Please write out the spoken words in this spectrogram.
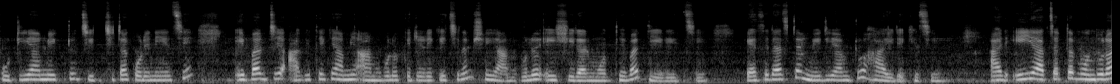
ফুটিয়ে আমি একটু চিটচিটা করে নিয়েছি। এবার যে আগে থেকে আমি আমগুলো কেটে রেখেছিলাম, সেই আমগুলো এই শিরার মধ্যে এবার দিয়ে দিচ্ছি। গ্যাসের মিডিয়াম টু হাই রেখেছি। আর এই আচারটা বন্ধুরা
